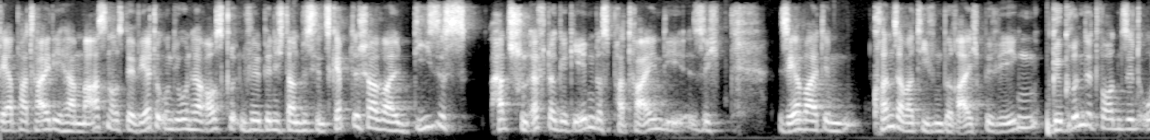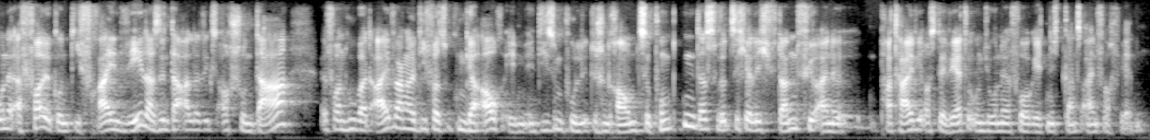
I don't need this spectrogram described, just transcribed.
der Partei, die Herr Maaßen aus der Werteunion herausgründen will, bin ich da ein bisschen skeptischer, weil dieses hat es schon öfter gegeben, dass Parteien, die sich sehr weit im konservativen Bereich bewegen, gegründet worden sind ohne Erfolg. Und die Freien Wähler sind da allerdings auch schon da äh, von Hubert Aiwanger. Die versuchen ja auch eben in diesem politischen Raum zu punkten. Das wird sicherlich dann für eine Partei, die aus der Werteunion hervorgeht, nicht ganz einfach werden.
